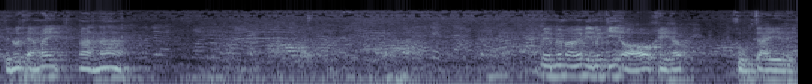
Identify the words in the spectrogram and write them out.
เดี๋ยวหนูแถมให้งานหน้า เมย์ไม่มาไม่มีเมื่อกี้ อ๋อ โอเคครับ สูงใจเลย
